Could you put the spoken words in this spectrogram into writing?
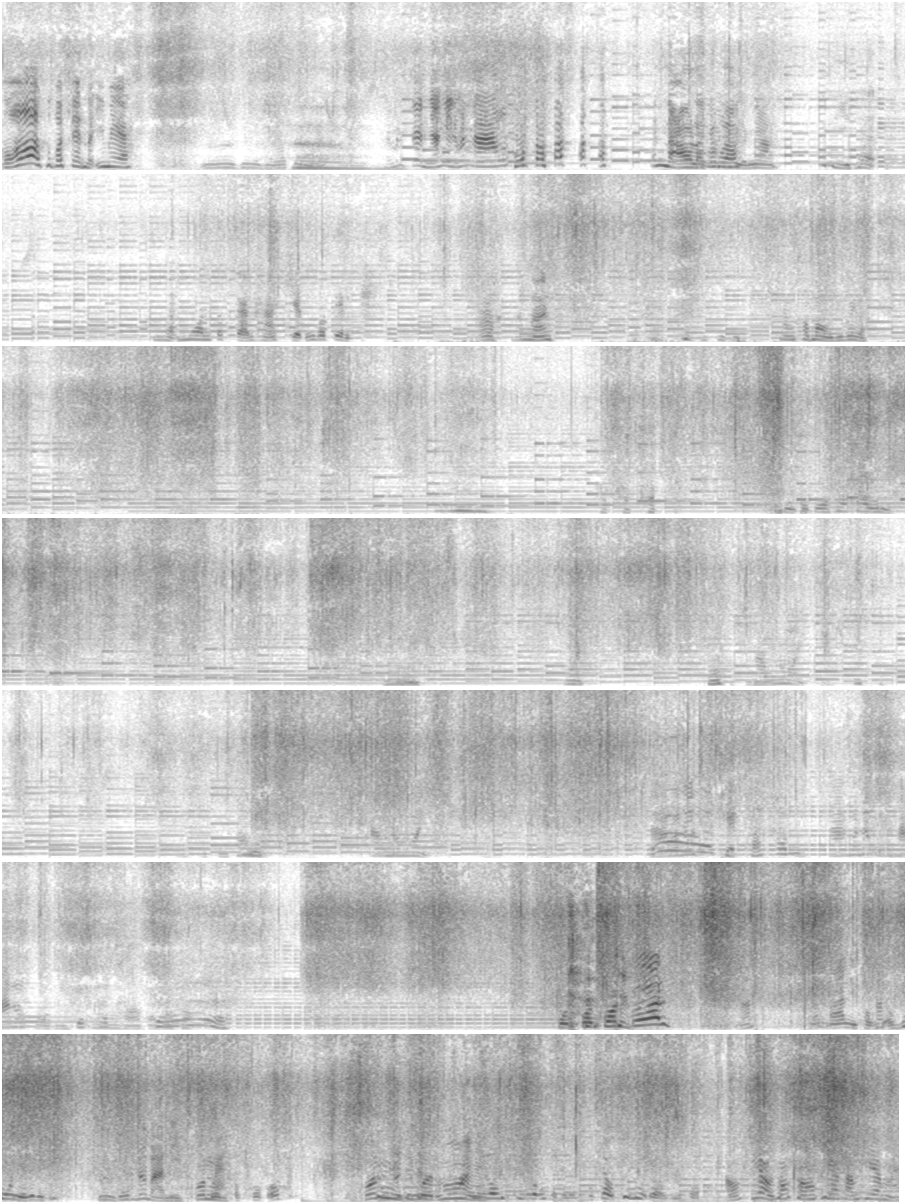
อ๋อคือเปอร์เซ็นต์อะอีแม่มันเต้นยังไงมันหนาว มันหนาวเหรอจังวะเหลืองยังดีแท้นี่แหละมวนกับการหาเขียดมันบ่เต้นอะนั่งมัน นั่งเขาเมาอยู่ไว้ล่ะขับขับขับดูตัวตัวข้าเต้านี่เอาหน่ฮะ จ้ากดกดกดกดนะนั่นมานี่เขาจะเอาหูนี่ได้ดิกบด้วยบานี่ก้นไหมกดกดโอ้คนนี่จะเปิดห้อยเนี่ยลงขี้ลงเสร็จเลยเขาเจ้าขี้หูเอวดีแท้เอาเที่ยวช่องช่องเที่ยวสามเที่ยวไหม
